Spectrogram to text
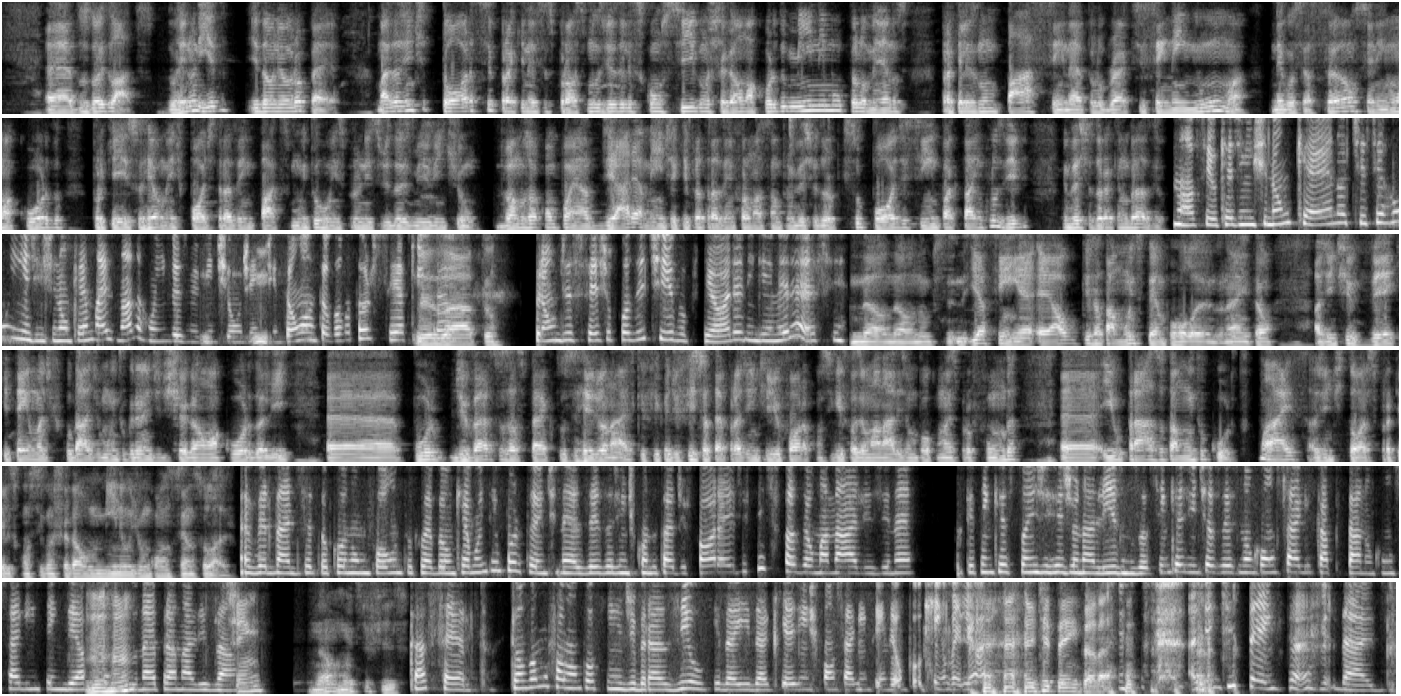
é, dos dois lados, do Reino Unido e da União Europeia. Mas a gente torce para que nesses próximos dias eles consigam chegar a um acordo mínimo, pelo menos, para que eles não passem né, pelo Brexit sem nenhuma negociação, sem nenhum acordo, porque isso realmente pode trazer impactos muito ruins para o início de 2021. Vamos acompanhar diariamente aqui para trazer informação para o investidor, porque isso pode sim impactar, inclusive, o investidor aqui no Brasil. Nossa, e o que a gente não quer é notícia ruim, a gente não quer mais nada ruim em 2021, gente. Então, então vamos torcer aqui. Exato. para um desfecho positivo, porque olha, ninguém merece. Não, não, não precisa. E assim, é, é algo que já está há muito tempo rolando, né? Então, a gente vê que tem uma dificuldade muito grande de chegar a um acordo ali é, por diversos aspectos regionais, que fica difícil até para a gente de fora conseguir fazer uma análise um pouco mais profunda, é, e o prazo está muito curto. Mas a gente torce para que eles consigam chegar ao mínimo de um consenso lá. É verdade, você tocou num ponto, Clebão, que é muito importante, né? Às vezes a gente, quando está de fora, é difícil fazer uma análise, né? Porque tem questões de regionalismos assim que a gente às vezes não consegue captar, não consegue entender a fundo, uhum. né, para analisar. Sim. Não, muito difícil. Tá certo. Então vamos falar um pouquinho de Brasil, que daí daqui a gente consegue entender um pouquinho melhor. a gente tenta, né? a gente tenta, é verdade.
